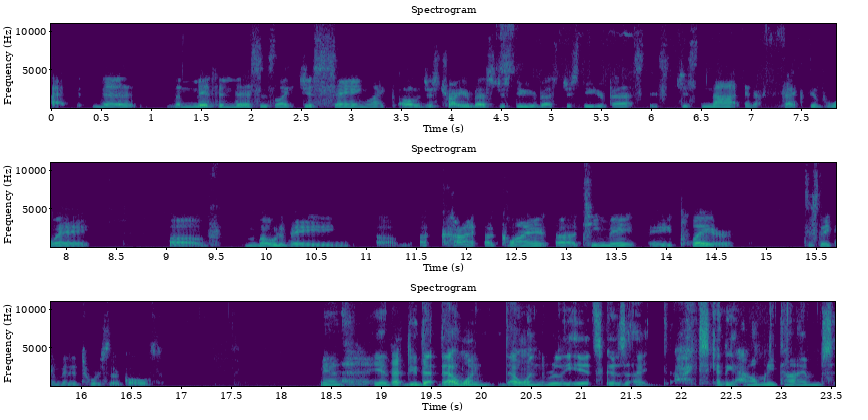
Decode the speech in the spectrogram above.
I, the the myth in this is like just saying like, oh, just try your best, just do your best, just do your best. It's just not an effective way of motivating um, a, ki- a client, a teammate, a player to stay committed towards their goals man yeah that dude that that one that one really hits because i i just can't think how many times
